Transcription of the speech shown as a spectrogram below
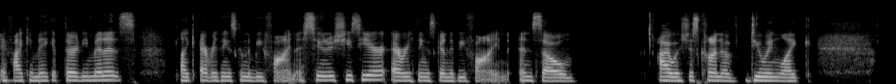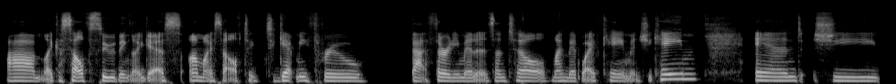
if I can make it 30 minutes, like everything's going to be fine. As soon as she's here, everything's going to be fine. And so I was just kind of doing like um like a self-soothing, I guess, on myself to to get me through that 30 minutes until my midwife came and she came and she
